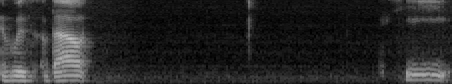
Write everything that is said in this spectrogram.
it was about he.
